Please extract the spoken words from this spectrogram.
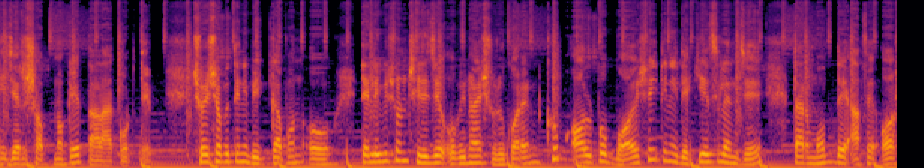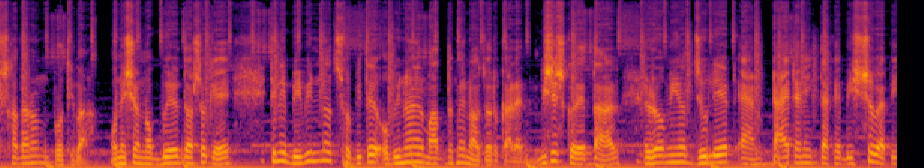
নিজের স্বপ্নকে তাড়া করতে। শৈশবে তিনি বিজ্ঞাপন ও টেলিভিশন সিরিজে অভিনয় শুরু করেন। খুব অল্প বয়সেই তিনি দেখিয়েছিলেন যে তার মধ্যে আছে অসাধারণ প্রতিভা। উনিশশো নব্বইয়ের দশকে তিনি বিভিন্ন ছবিতে অভিনয়ের মাধ্যমে নজর কাড়েন। বিশেষ করে তার রোমিও, জুলিয়েট অ্যান্ড টাইটানিক তাকে বিশ্বব্যাপী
